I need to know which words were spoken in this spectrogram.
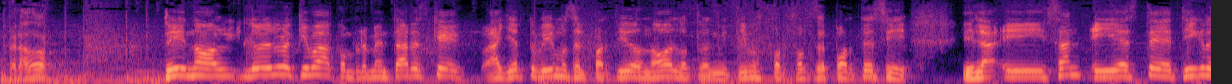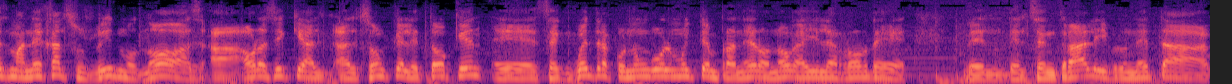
Emperador. Sí, no, lo, lo que iba a complementar es que ayer tuvimos el partido, ¿no? Lo transmitimos por Fox Deportes y, y, la, y, San- y este Tigres maneja sus ritmos, ¿no? A- a- ahora sí que al, al son que le toquen, eh, se encuentra con un gol muy tempranero, ¿no? Ahí el error de, del, del central y Bruneta,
